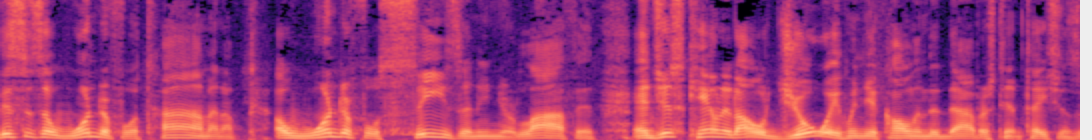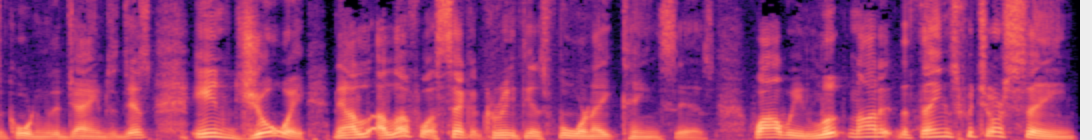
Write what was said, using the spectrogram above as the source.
This is a wonderful time and a, a wonderful season season in your life and, and just count it all joy when you call the diverse temptations according to James and just enjoy. Now I love what 2 Corinthians 4 and 18 says. While we look not at the things which are seen,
